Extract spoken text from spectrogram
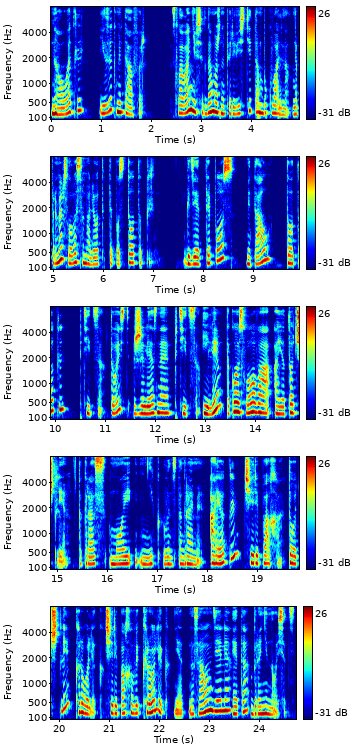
Науатль — язык метафор. Слова не всегда можно перевести там буквально. Например, слово «самолет» — тепостототль, где тепос — металл, тототль — птица, то есть железная птица. Или такое слово айоточтли, как раз мой ник в Инстаграме. Айотль — черепаха, точтли — кролик. Черепаховый кролик? Нет, на самом деле это броненосец.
